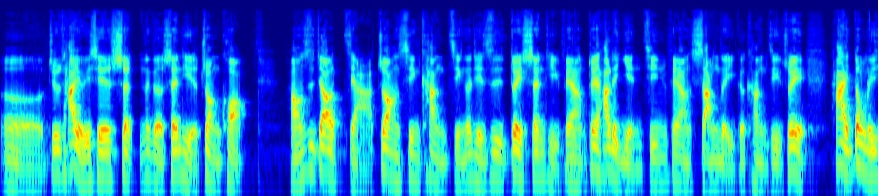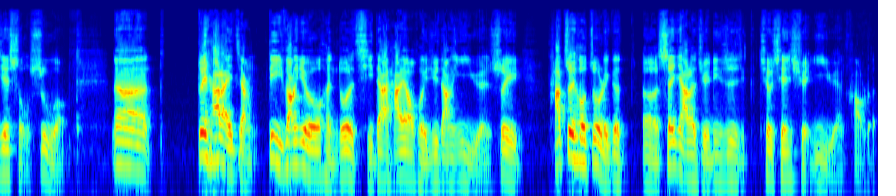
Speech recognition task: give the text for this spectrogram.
呃，就是她有一些身那个身体的状况，好像是叫甲状腺亢进，而且是对身体非常对她的眼睛非常伤的一个亢进，所以她还动了一些手术哦。那对他来讲，地方又有很多的期待，他要回去当议员，所以他最后做了一个呃生涯的决定是就先选议员好了。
